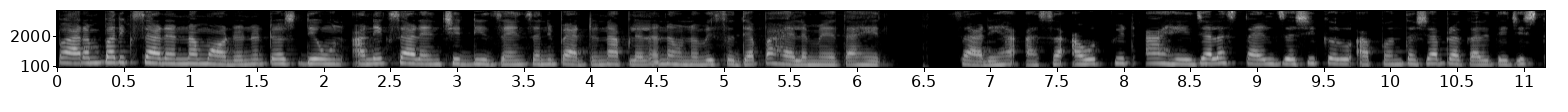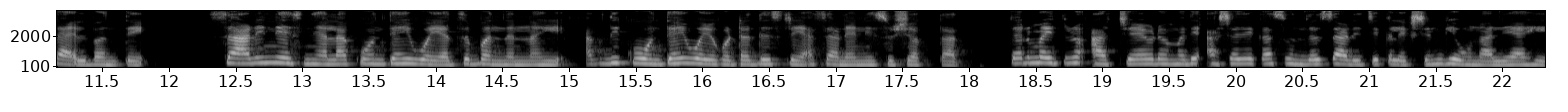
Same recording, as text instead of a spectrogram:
पारंपरिक साड्यांना मॉडर्न टच देऊन अनेक साड्यांचे डिझाईन्स आणि पॅटर्न आपल्याला नवनवीन सध्या पाहायला मिळत आहेत. साडी हा असा आउटफिट आहे ज्याला स्टाईल जशी करू आपण तशा प्रकारे त्याची स्टाईल बनते. साडी नेसण्याला कोणत्याही वयाचं बंधन नाही. अगदी कोणत्याही वयोगटातील स्त्रिया साड्या नेसू शकतात. तर मैत्रिणी आजच्या व्हिडिओमध्ये अशाच एका सुंदर साडीचे कलेक्शन घेऊन आले आहे.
